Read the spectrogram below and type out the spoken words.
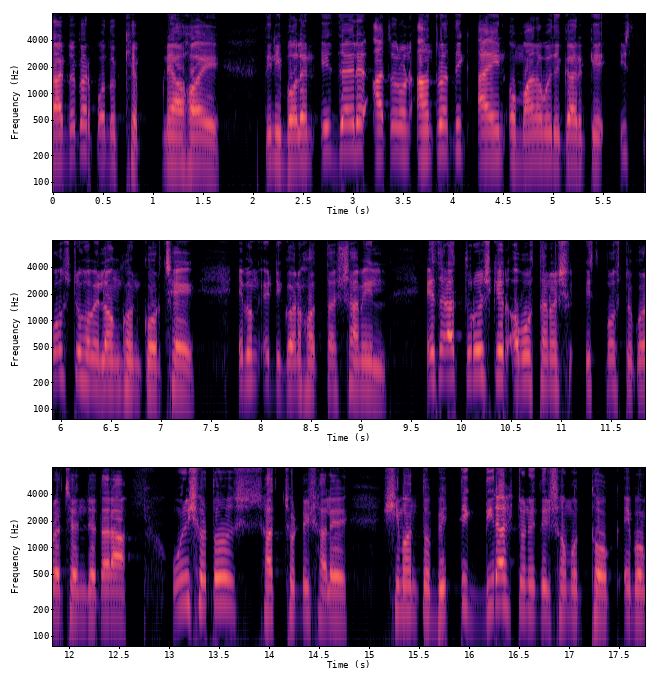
কার্যকর পদক্ষেপ নেওয়া হয়। তিনি বলেন, ইসরায়েলের আচরণ আন্তর্জাতিক আইন ও মানবাধিকারকে স্পষ্টভাবে লঙ্ঘন করছে এবং এটি গণহত্যার সামিল। এছাড়া তুরস্কের অবস্থানও স্পষ্ট করেছেন যে তারা উনিশশো সাতষট্টি সালে সীমান্ত ভিত্তিক দ্বিরাষ্ট্রনীতির সমর্থক এবং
